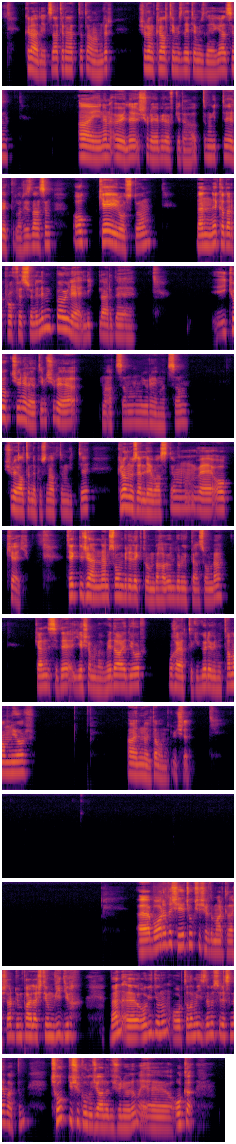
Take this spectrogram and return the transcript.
Kraliyet zaten hayatta tamamdır. Şuradan kral temizleye temizleye gelsin. Aynen öyle. Şuraya bir öfke daha attım gitti. Elektrolar hızlansın. Okey dostum. Ben ne kadar profesyonelim böyle liglerde. İki okçuyu nereye atayım? Şuraya mı atsam, yüreğe mi atsam? Şuraya altın deposuna attım gitti. Kralın özelliğe bastım ve okey. Tekli cehennem son bir elektron daha öldürdükten sonra kendisi de yaşamına veda ediyor. Bu hayattaki görevini tamamlıyor. Aynen öyle tamamdır. Üçledim. Ee, bu arada şeye çok şaşırdım arkadaşlar. Dün paylaştığım video. Ben e, o videonun ortalama izleme süresine baktım. Çok düşük olacağını düşünüyordum. Ee, o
